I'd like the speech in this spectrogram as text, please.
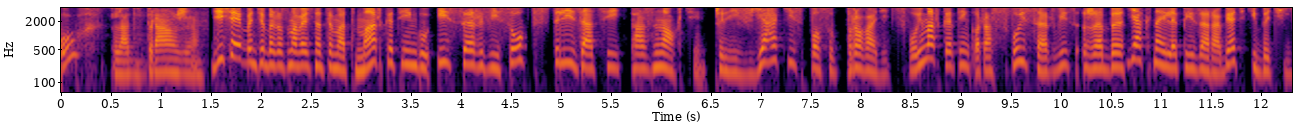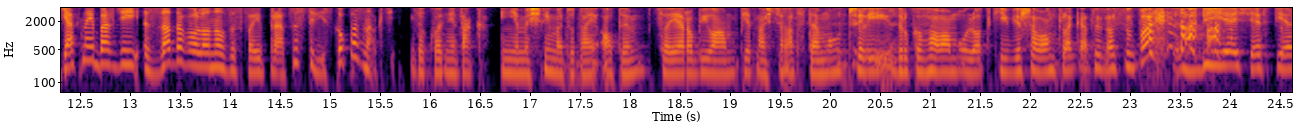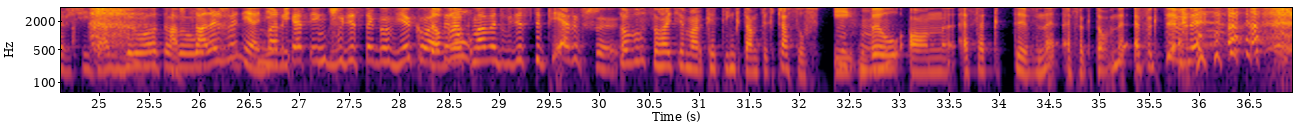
lat w branży. Dzisiaj będziemy rozmawiać na temat marketingu i serwisu w stylizacji paznokci, czyli w jaki sposób prowadzić swój marketing oraz swój serwis, żeby jak najlepiej zarabiać i być jak najbardziej zadowoloną ze swojej pracy stylistką paznokci. Dokładnie tak. I nie myślimy tutaj o tym, co ja robiłam 15 lat temu, czyli drukowałam ulotki, wieszałam plakaty na supach. Bije się w piersi, tak było. To A był wcale, że nie. nie marketing XX wieku, a teraz był, mamy XXI. To był, słuchajcie, marketing tamtych czasów i mhm. był on efektywny, efektowny, efektywny.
